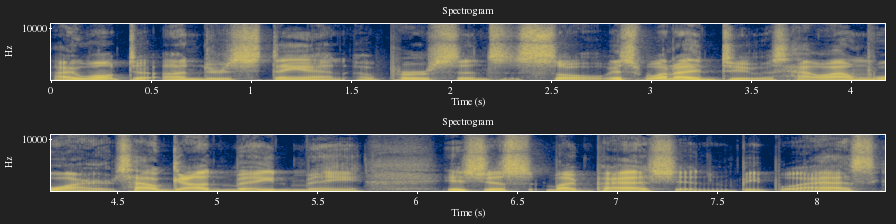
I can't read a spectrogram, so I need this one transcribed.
I want to understand a person's soul. It's what I do. It's how I'm wired. It's how God made me. It's just my passion. People ask,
